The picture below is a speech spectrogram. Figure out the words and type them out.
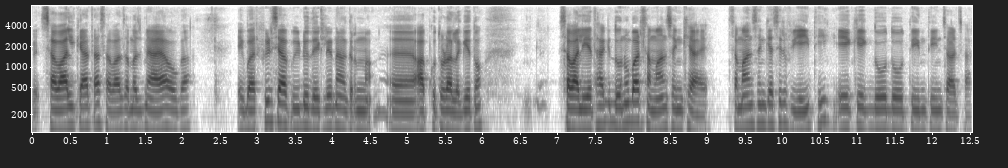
सवाल क्या था? सवाल समझ में आया होगा। एक बार फिर से आप वीडियो देख लेना अगर ना, आपको थोड़ा लगे तो। सवाल ये था कि दोनों बार समान संख्या है। समान संख्या सिर्फ़ यही थी? एक एक दो दो तीन तीन चार चार।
